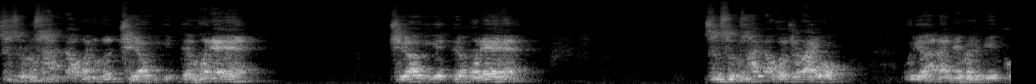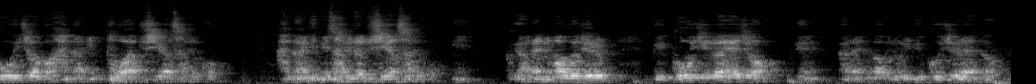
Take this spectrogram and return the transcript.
스스로 산다고 하는 건 죄악이기 때문에 죄악이기 때문에 스스로 살라고 하지 말고 우리 하나님을 믿고 의지하고 하나님 도와주셔야 살고 하나님이 살려주셔야 살고 예. 그 하나님 아버지를 믿고 의지를 해야죠 예. 하나님 아버지를 믿고 의지를 해야 된다고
